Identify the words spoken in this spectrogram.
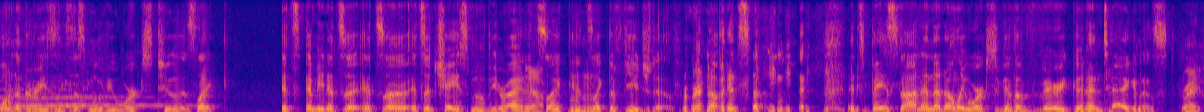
one of the reasons this movie works too is like it's I mean it's a it's a it's a chase movie, right? It's Yeah. like it's like The Fugitive. You know, it's it's based on and that only works if you have a very good antagonist right.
